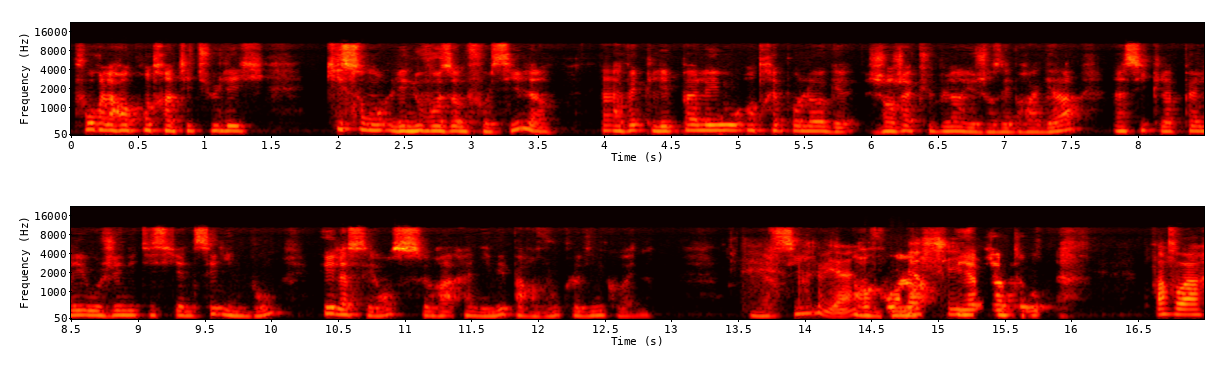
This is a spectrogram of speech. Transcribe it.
pour la rencontre intitulée qui sont les nouveaux hommes fossiles, avec les paléo-anthropologues Jean-Jacques Hublin et José Braga, ainsi que la paléogénéticienne Céline Bon, et la séance sera animée par vous, Claudine Cohen. Merci, Très bien. au revoir Merci. et à bientôt. Au revoir.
